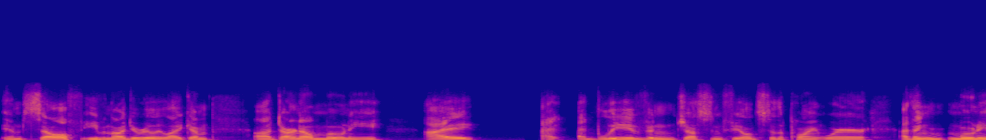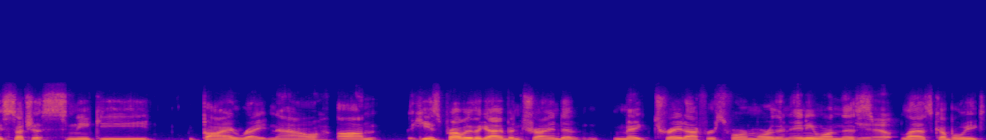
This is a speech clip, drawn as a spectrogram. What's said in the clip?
himself. Even though I do really like him, uh, Darnell Mooney. I, I, I believe in Justin Fields to the point where I think Mooney's such a sneaky buy right now. Um, he's probably the guy I've been trying to make trade offers for more than anyone this yep. last couple weeks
